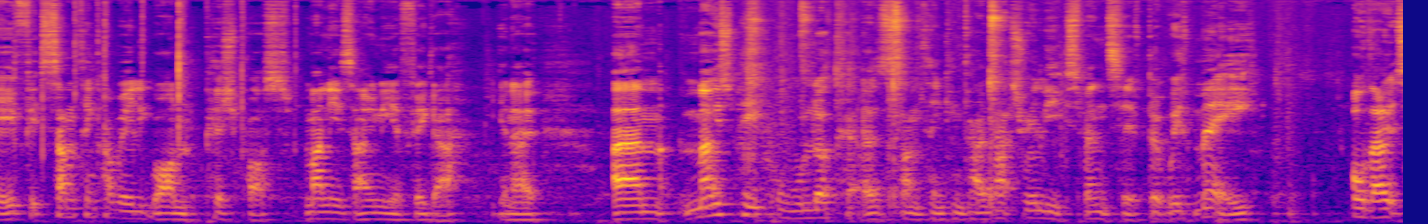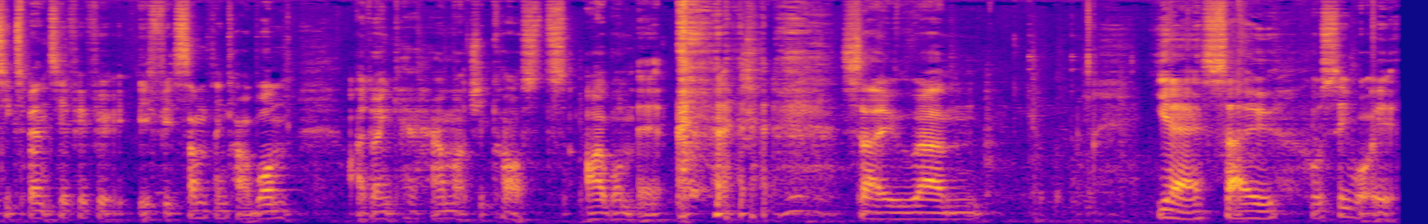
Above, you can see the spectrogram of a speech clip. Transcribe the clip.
if it's something I really want, pish posh, money's only a figure, you know. Um, most people will look at something and go, that's really expensive. But with me, although it's expensive, if, it, if it's something I want, I don't care how much it costs, I want it. so, um, yeah, so we'll see what it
